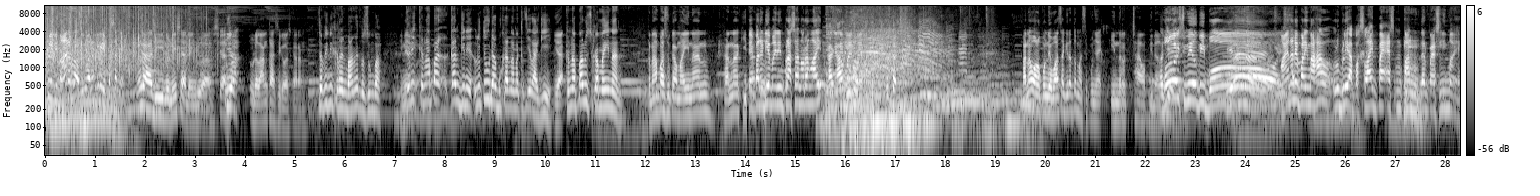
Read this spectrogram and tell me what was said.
beli di mana bro? Di luar negeri pesen ya? Enggak di Indonesia ada yang jual. Iya. udah langka sih kalau sekarang. Tapi ini keren banget loh, sumpah. Ini Jadi kenapa, kan gini, lu tuh udah bukan anak kecil lagi. Iya. Kenapa lu suka mainan? Kenapa suka mainan? Karena kita Daripada tuh- dia mainin perasaan orang lain. Kayak kamu. Karena walaupun dewasa kita tuh masih punya inner child di dalam. Oke. Boys will be boys. Yes. Mainan yang paling mahal lu beli apa? Selain PS4 dan PS5 ya?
